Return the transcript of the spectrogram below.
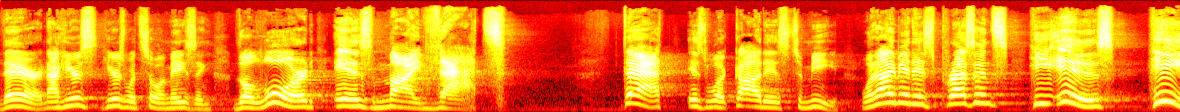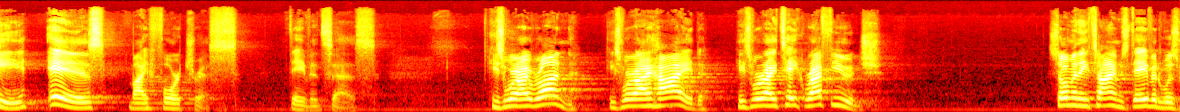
there. Now, here's, here's what's so amazing the Lord is my that. That is what God is to me. When I'm in His presence, He is, He is my fortress. David says. He's where I run, He's where I hide, He's where I take refuge. So many times David was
